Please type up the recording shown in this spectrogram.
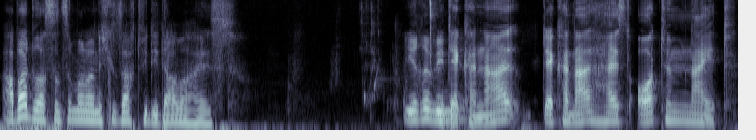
Aber du hast uns immer noch nicht gesagt, wie die Dame heißt. Ihre wen Der Kanal, der Kanal heißt Autumn Night.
